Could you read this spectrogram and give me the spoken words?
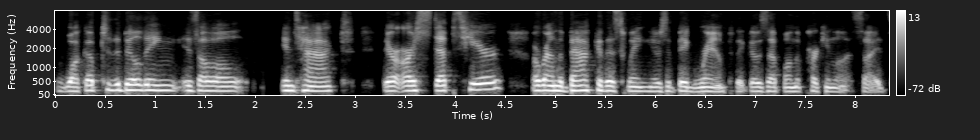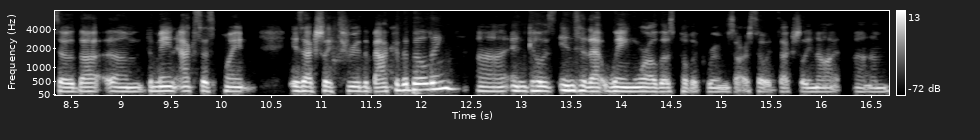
walk up to the building is all intact. There are steps here around the back of this wing. There's a big ramp that goes up on the parking lot side. So the um, the main access point is actually through the back of the building uh, and goes into that wing where all those public rooms are. So it's actually not um,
